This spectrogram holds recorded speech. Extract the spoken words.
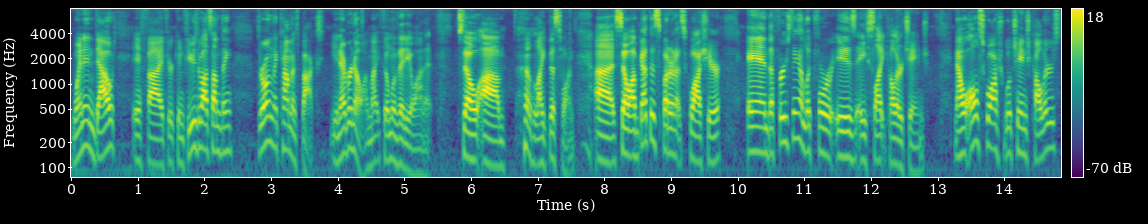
when in doubt, if, uh, if you're confused about something, throw in the comments box. You never know, I might film a video on it. So um, like this one. Uh, so I've got this butternut squash here, and the first thing I look for is a slight color change. Now all squash will change colors,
